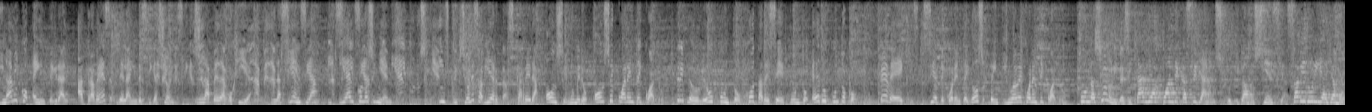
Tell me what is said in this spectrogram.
dinámico e integral a través de la investigación, la pedagogía, la ciencia y el conocimiento. Inscripciones abiertas, carrera 11, número 1144, www.jdc.edu.co. PBX 742-2944. Fundación Universitaria Juan de Castellanos. Cultivamos ciencia, sabiduría y amor.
